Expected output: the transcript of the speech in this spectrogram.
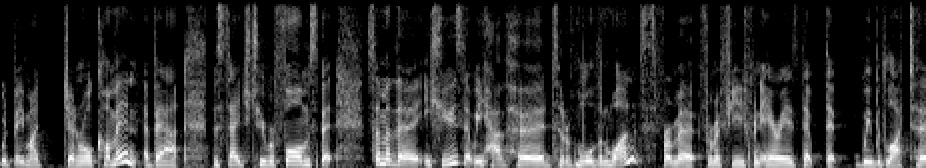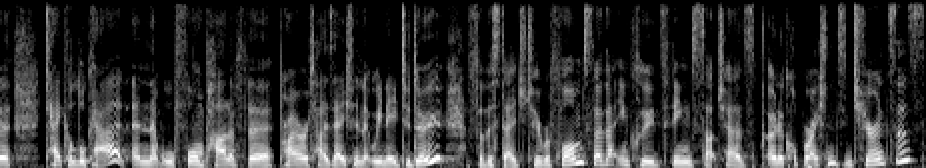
would be my general comment about the stage two reforms. But some of the issues that we have heard sort of more than once from a, from a few different areas that, that we would like to take a look at and that will form part of the prioritisation that we need to do for the stage two reforms. So that includes things such as owner corporations insurances,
